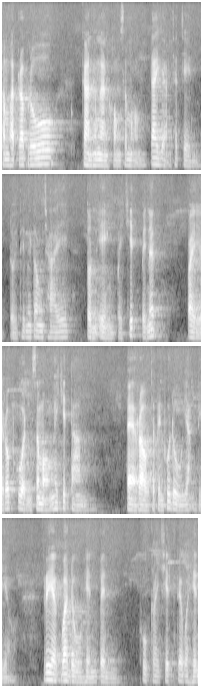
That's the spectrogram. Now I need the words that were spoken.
สัมผัสรับรู้การทำงานของสมองได้อย่างชัดเจน โดยที่ไม่ต้องใช้ตนเองไปคิดไปนึก ไปรบกวนสมองให้คิดตาม แต่เราจะเป็นผู้ดูอย่างเดียว เรียกว่าดูเห็นเป็นผู้ใกล้ชิด เรียกว่าเห็น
